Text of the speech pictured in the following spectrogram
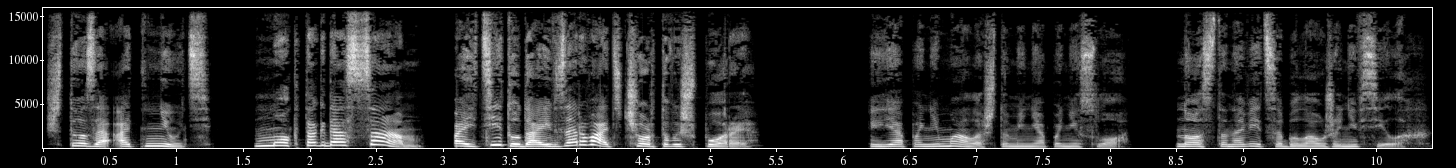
«Что за отнюдь? Мог тогда сам пойти туда и взорвать чертовы шпоры!» Я понимала, что меня понесло, но остановиться была уже не в силах.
